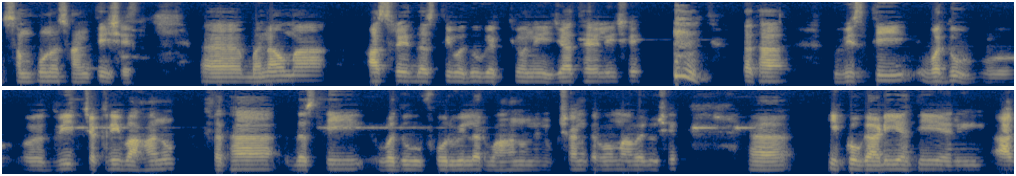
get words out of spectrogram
સંપૂર્ણ શાંતિ છે. બનાવમાં આશરે દસથી વધુ વ્યક્તિઓને ઈજા થયેલી છે તથા વીસથી વધુ દ્વિચક્રી વાહનો તથા દસથી વધુ ફોર વ્હીલર વાહનોને નુકસાન કરવામાં આવેલું છે. ઇકો ગાડી હતી, એની આગ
